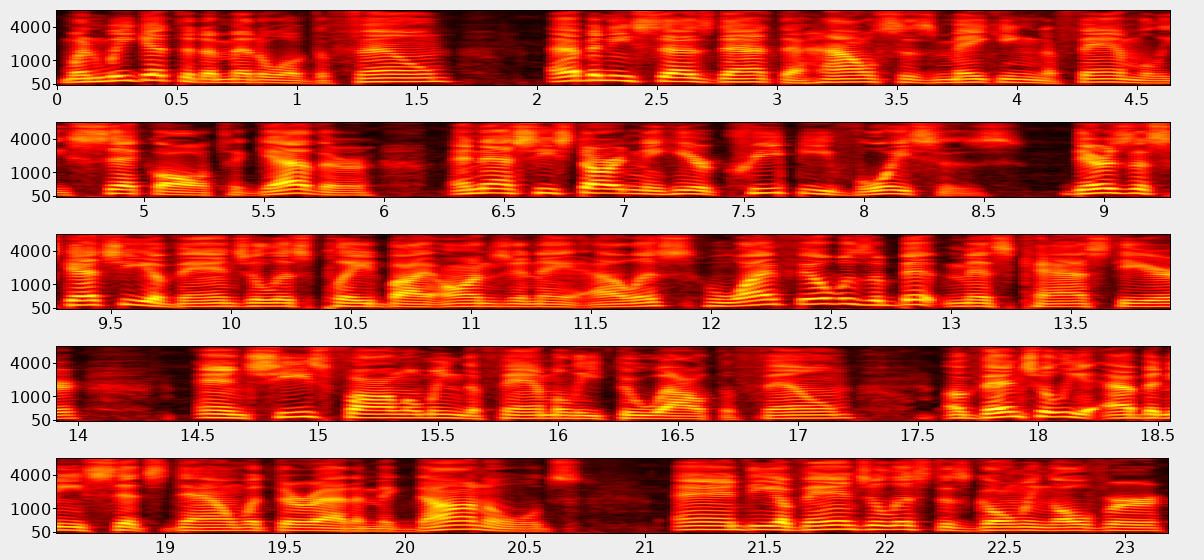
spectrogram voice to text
When we get to the middle of the film, Ebony says that the house is making the family sick altogether and that she's starting to hear creepy voices. There's a sketchy evangelist played by Aunjanue Ellis, who I feel was a bit miscast here, and she's following the family throughout the film. Eventually, Ebony sits down with her at a McDonald's, and the evangelist is going over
